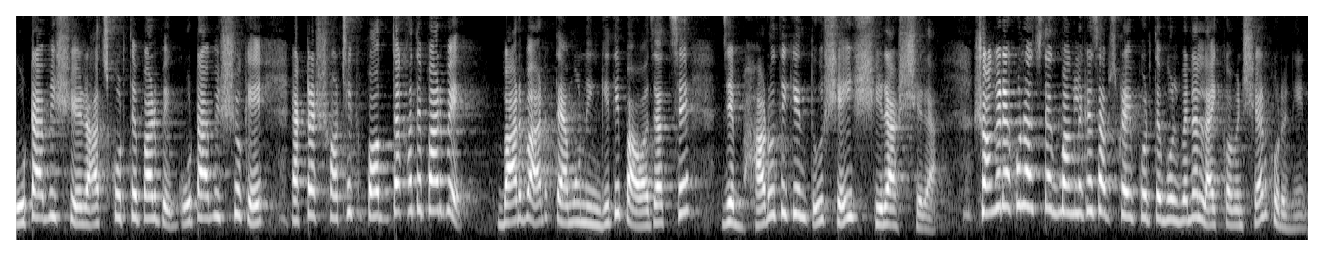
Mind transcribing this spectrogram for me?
গোটা বিশ্বে রাজ করতে পারবে, গোটা বিশ্বকে একটা সঠিক পথ দেখাতে পারবে? বারবার তেমন ইঙ্গিতই পাওয়া যাচ্ছে যে ভারতই কিন্তু সেই সেরা সেরা। সঙ্গে রাখুন আজ তাক বাংলাকে। সাবস্ক্রাইব করতে ভুলবেন না লাইক কমেন্ট শেয়ার করে নিন।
